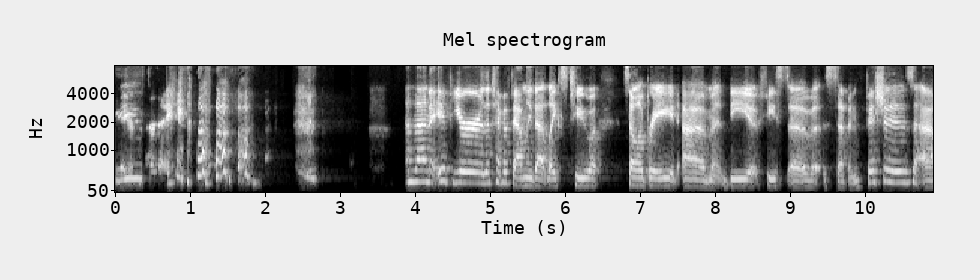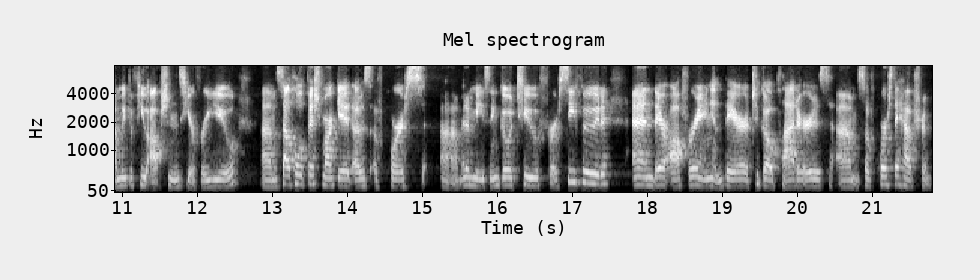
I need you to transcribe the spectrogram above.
and then if you're the type of family that likes to celebrate um, the Feast of Seven Fishes. Um, we have a few options here for you. Um, Southold Fish Market is, of course, um, an amazing go to for seafood, and they're offering their to go platters. Um, so, of course, they have shrimp,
